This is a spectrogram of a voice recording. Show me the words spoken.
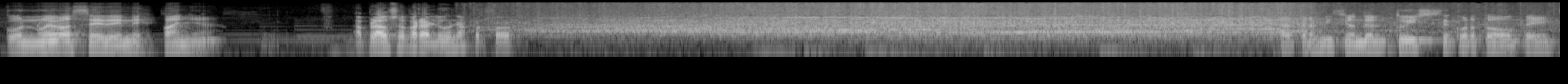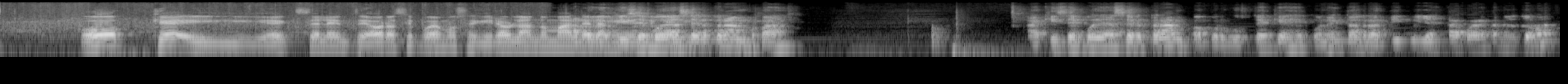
con nueva sede en España. Aplauso para Luna, por favor. La transmisión del Twitch se cortó, ¿ok? Ok, excelente. Ahora sí podemos seguir hablando mal de la Aquí gente. se puede hacer trampa. Aquí se puede hacer trampa porque usted que se conecta al ratito y ya está 40 minutos más.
